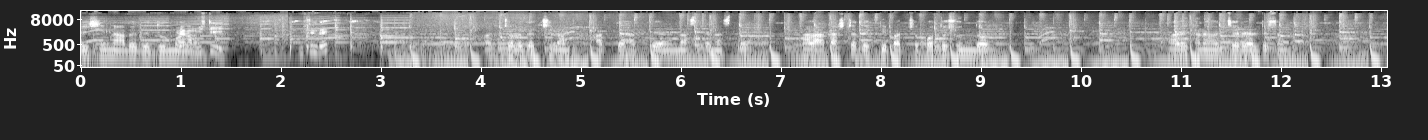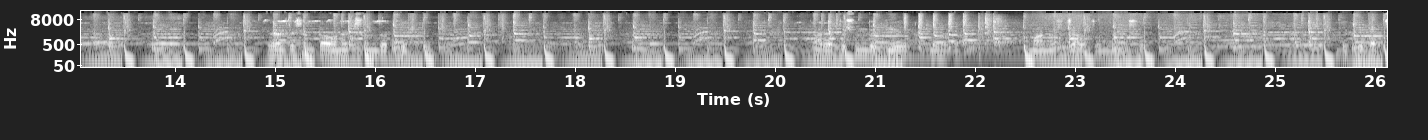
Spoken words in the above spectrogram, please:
বেশি না ভেবে দূর মারলাম। আর চলে যাচ্ছিলাম হাঁটতে হাঁটতে, নাচতে নাচতে। আর আকাশটা দেখতে পাচ্ছ, কত সুন্দর। আর এখানে হচ্ছে রেল স্টেশন। রেল স্টেশনটা অনেক সুন্দর দেখতে। আর এত সুন্দর দিয়ে কি হবে? মানুষ যাওয়ার জন্য আছে। দেখতে পাচ্ছ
